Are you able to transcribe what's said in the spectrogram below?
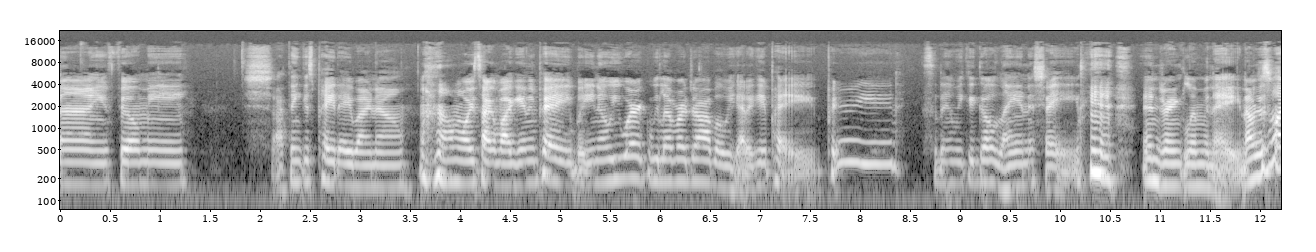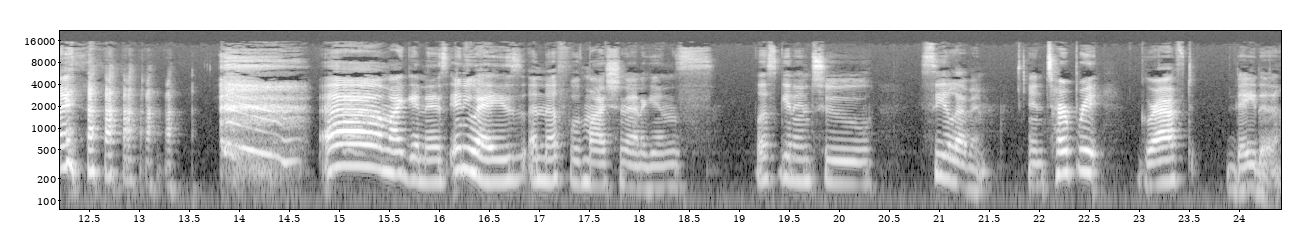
done. You feel me? I think it's payday by now. I'm always talking about getting paid, but you know, we work, we love our job, but we got to get paid, period. So then we could go lay in the shade and drink lemonade. And I'm just playing. oh my goodness. Anyways, enough with my shenanigans. Let's get into C11. Interpret graphed data.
